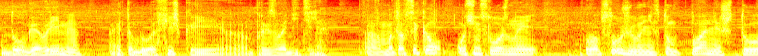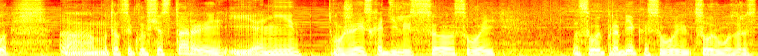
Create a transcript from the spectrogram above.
долгое время это было фишкой э, производителя. А мотоцикл очень сложный в обслуживании в том плане, что э, мотоциклы все старые, и они уже исходили с свой свой пробег и свой, свой возраст.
